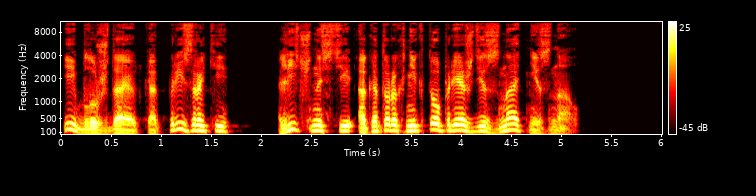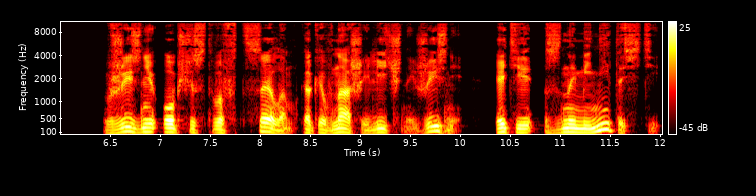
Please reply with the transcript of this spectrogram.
и блуждают как призраки личности, о которых никто прежде знать не знал. В жизни общества в целом, как и в нашей личной жизни, эти знаменитости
